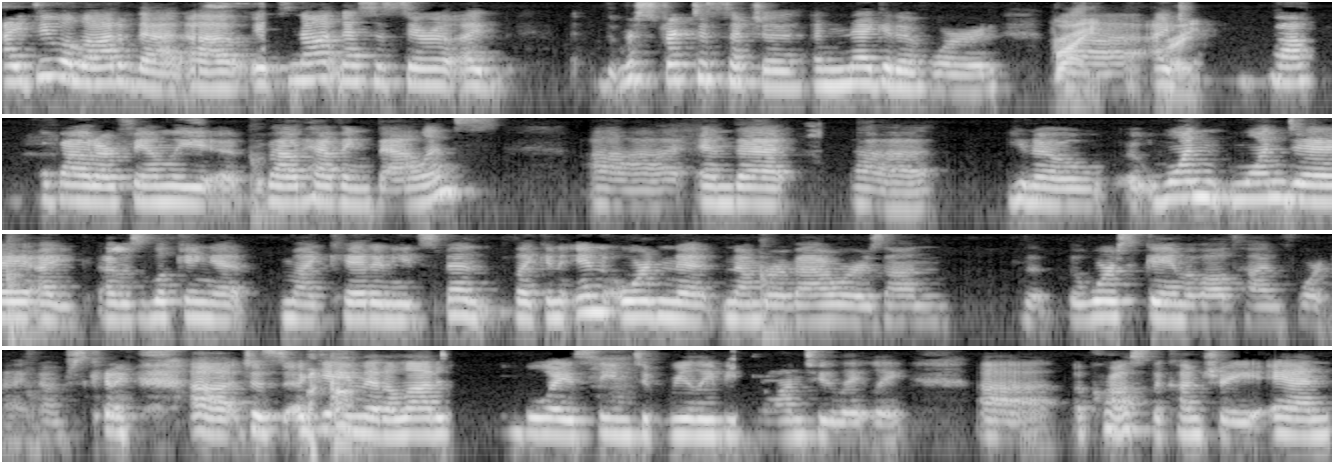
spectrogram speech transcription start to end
I do a lot of that. Uh, it's not necessarily, I, restrict is such a, a negative word. Right. Uh, I right. talk about our family, about having balance, uh, and that, uh, you know, one one day I, I was looking at my kid and he'd spent like an inordinate number of hours on the, the worst game of all time, Fortnite. No, I'm just kidding. Uh, just a game that a lot of boys seem to really be drawn to lately uh, across the country. And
